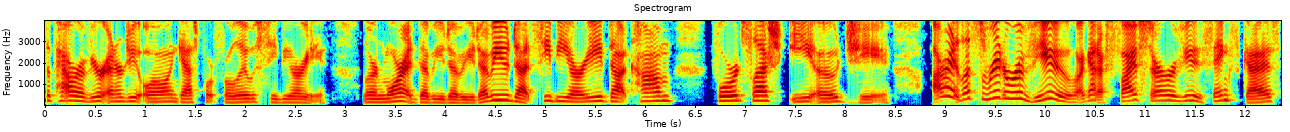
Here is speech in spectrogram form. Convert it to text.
the power of your energy, oil, and gas portfolio with CBRE. Learn more at www.cbre.com forward slash EOG. All right, let's read a review. I got a five star review. Thanks, guys.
